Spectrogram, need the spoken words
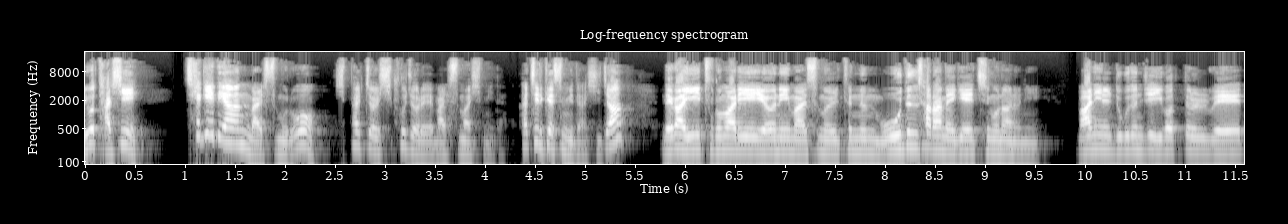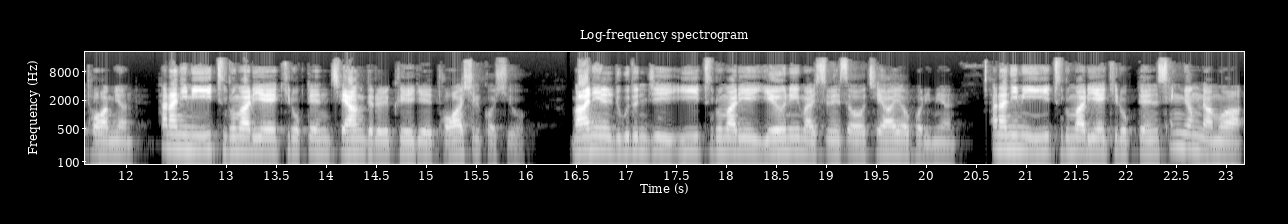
그리고 다시 책에 대한 말씀으로 18절, 19절에 말씀하십니다. 같이 읽겠습니다. 시작. 내가 이 두루마리 예언의 말씀을 듣는 모든 사람에게 증언하느니 만일 누구든지 이것들 외에 더하면 하나님이 이 두루마리에 기록된 재앙들을 그에게 더하실 것이요. 만일 누구든지 이 두루마리의 예언의 말씀에서 제하여 버리면 하나님이 이 두루마리에 기록된 생명나무와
